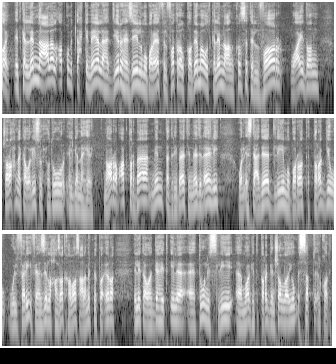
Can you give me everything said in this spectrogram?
طيب اتكلمنا على الاطقم التحكيمية اللي هتدير هذه المباريات في الفترة القادمة واتكلمنا عن قصة الفار وأيضا شرحنا كواليس الحضور الجماهيري. نقرب أكتر بقى من تدريبات النادي الأهلي والاستعداد لمباراة الترجي والفريق في هذه اللحظات. خلاص على متن الطائرة اللي توجهت إلى تونس لمواجهة الترجي إن شاء الله يوم السبت القادم.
